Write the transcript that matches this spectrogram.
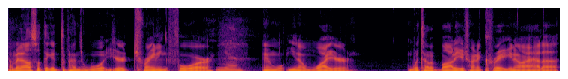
I mean, I also think it depends what you're training for. Yeah. and you know why you're what type of body you're trying to create you know i had a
